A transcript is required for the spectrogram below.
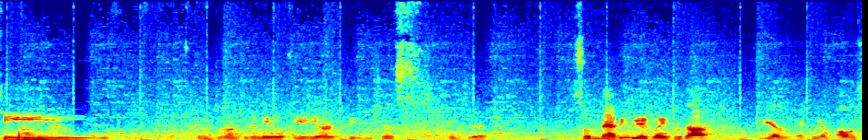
Cheese. Going to run to the here, wishes, things here. So maybe we are going to the real aquarium house.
